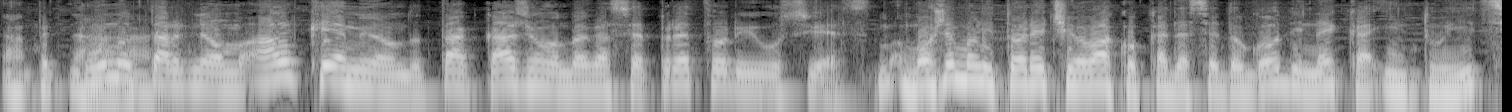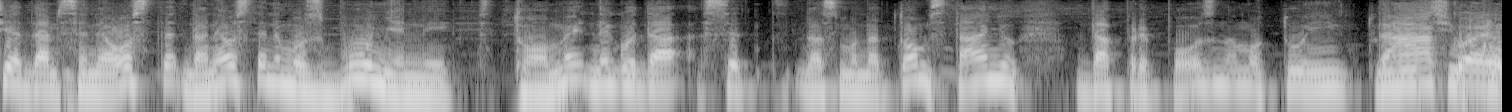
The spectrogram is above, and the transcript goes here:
A, pre- aha. Unutarnjom alkemijom, da tako kažemo, da ga se pretvori u svijest. M- Možemo li to reći ovako, kada se dogodi neka intuicija, da, se ne, osta, da ne ostanemo zbunjeni s tome, nego da, se, da smo na tom stanju da prepoznamo tu intuiciju Tako je, kao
